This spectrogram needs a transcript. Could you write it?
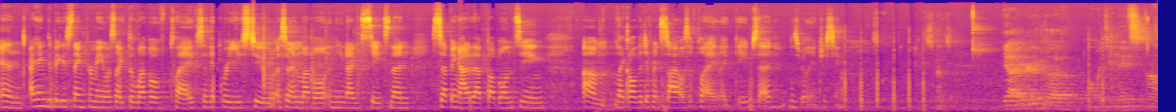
and I think the biggest thing for me was like the level of play, because I think we're used to a certain level in the United States, and then stepping out of that bubble and seeing um, like all the different styles of play, like Gabe said, was really interesting. Spence. Yeah, I agree with uh, all my teammates. Um,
